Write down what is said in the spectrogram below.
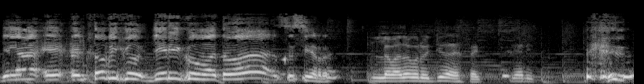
Ya, eh, el tópico Jericho mató a se cierra. Lo mató con un Judas Effect. ya listo.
